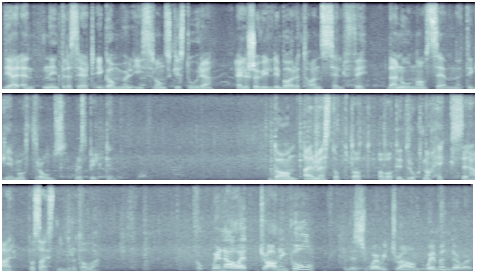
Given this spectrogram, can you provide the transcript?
De er enten interessert i gammel islandsk historie, eller så vil de bare ta en selfie der noen av scenene til Game of Thrones ble spilt inn. Dan er mest opptatt av at de drukna hekser her på 1600-tallet. We're now at Drowning Pool. And this is where we drowned women that were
